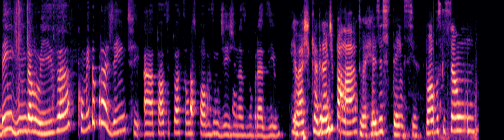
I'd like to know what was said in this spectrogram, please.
Bem-vinda, Luísa. Comenta pra gente a atual situação dos povos indígenas no Brasil. Eu acho que a grande palavra é resistência. Povos que são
